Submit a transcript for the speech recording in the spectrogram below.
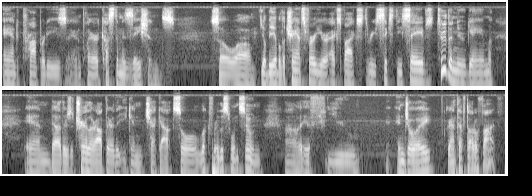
and properties and player customizations. So uh, you'll be able to transfer your Xbox 360 saves to the new game and uh, there's a trailer out there that you can check out. So look for this one soon uh, if you enjoy Grand Theft Auto 5.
